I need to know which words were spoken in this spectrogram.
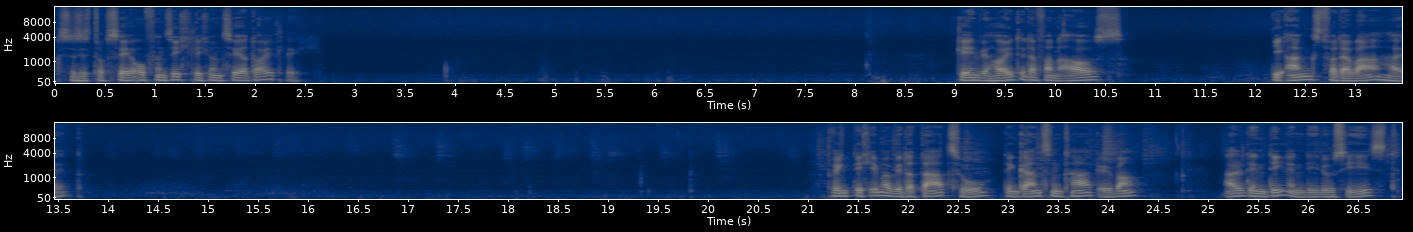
Das ist doch sehr offensichtlich und sehr deutlich. Gehen wir heute davon aus, die Angst vor der Wahrheit bringt dich immer wieder dazu, den ganzen Tag über all den Dingen, die du siehst,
